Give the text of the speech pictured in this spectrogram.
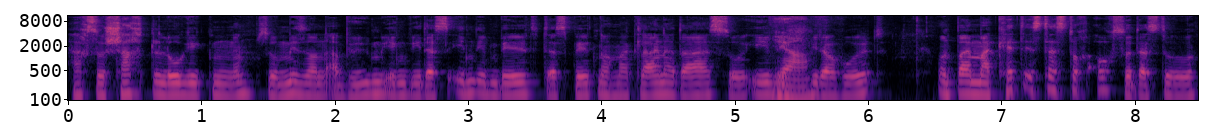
ach, so Schachtellogiken, ne? so Mison Abüben, irgendwie, dass in dem Bild das Bild nochmal kleiner da ist, so ewig ja. wiederholt. Und bei Marquette ist das doch auch so, dass du,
